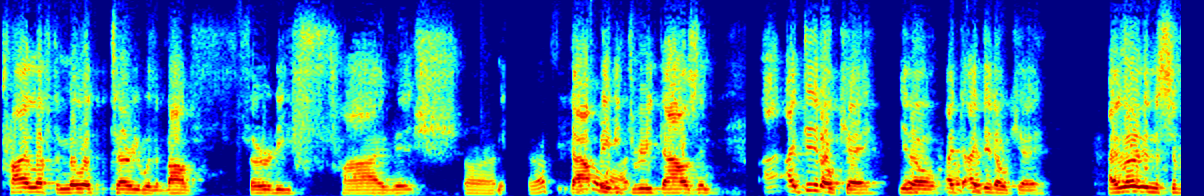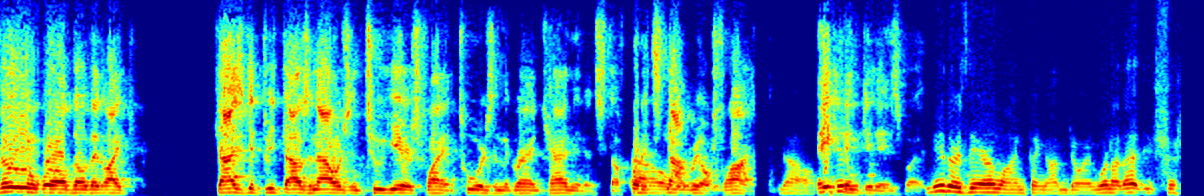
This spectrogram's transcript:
Probably left the military with about thirty-five ish. All right that's, that's maybe three thousand. I, I, did okay. You know, I, I did okay. I learned in the civilian world though that like guys get three thousand hours in two years flying tours in the Grand Canyon and stuff, but oh, it's not real flying. No. They think it is, but Neither is the airline thing I'm doing. We're not that.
